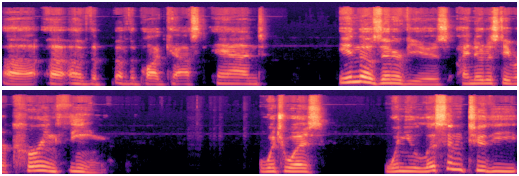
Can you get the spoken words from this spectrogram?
uh, uh, of the of the podcast, and in those interviews, I noticed a recurring theme, which was when you listen to the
